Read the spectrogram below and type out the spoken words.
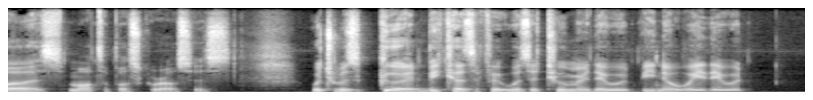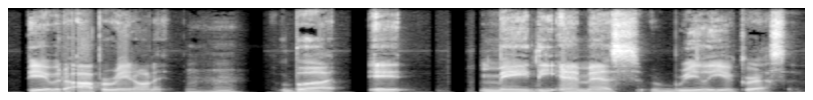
was multiple sclerosis, which was good because if it was a tumor, there would be no way they would be able to operate on it. hmm But it made the MS really aggressive.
